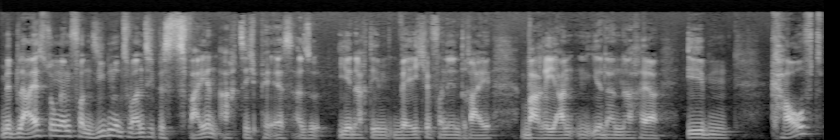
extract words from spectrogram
mit Leistungen von 27 bis 82 PS, also je nachdem, welche von den drei Varianten ihr dann nachher eben kauft.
